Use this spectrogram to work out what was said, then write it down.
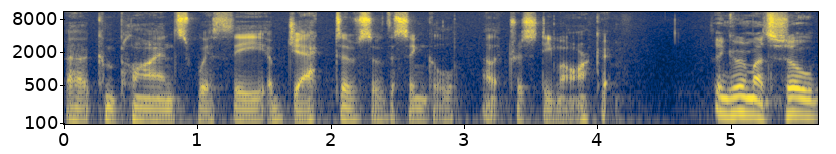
uh, compliance with the objectives of the single electricity market. Thank you very much. So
